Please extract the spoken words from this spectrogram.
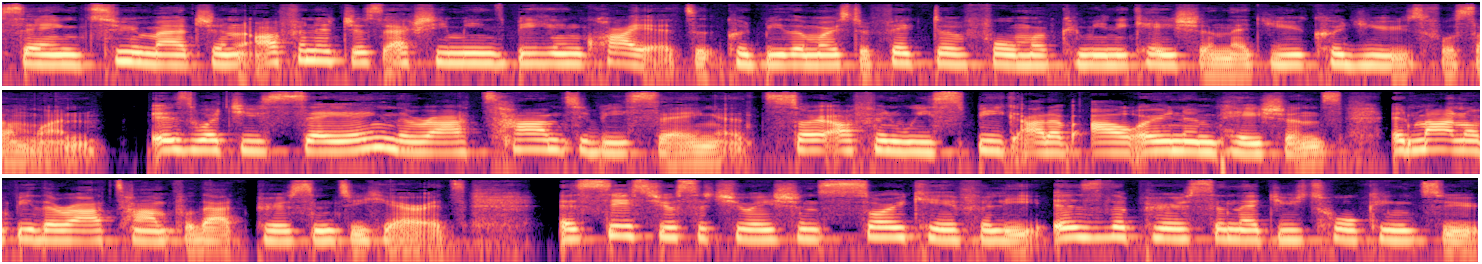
saying too much, and often it just actually means being quiet. It could be the most effective form of communication that you could use for someone. Is what you're saying the right time to be saying it? So often we speak out of our own impatience. It might not be the right time for that person to hear it. Assess your situation so carefully. Is the person that you're talking to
